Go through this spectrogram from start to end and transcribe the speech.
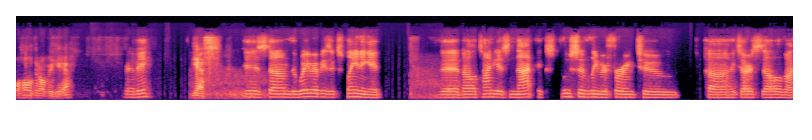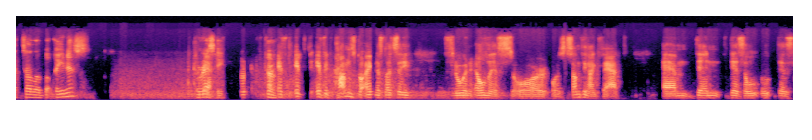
we'll hold it over here. Rebbe? Yes. Is um, the way Rebbe is explaining it, the Balatanya is not exclusively referring to uh, Zel Vatala Ba'inus? Where is he? Oh. If, if, if it comes by us, let's say through an illness or or something like that, um, then there's a there's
